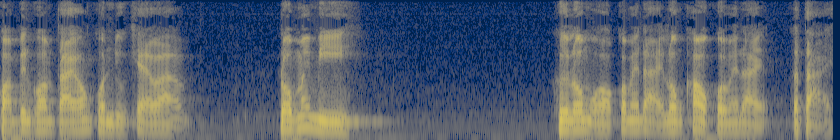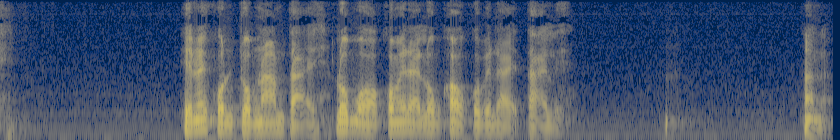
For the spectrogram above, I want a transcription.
ความเป็นความตายของคนอยู่แค่ว่า ลมไม่มี คือลมออกก็ไม่ได้ ลมเข้าก็ไม่ได้ ก็ตาย เห็นไหมคนจมน้ำตาย ลมออกก็ไม่ได้ ลมเข้าก็ไม่ได้ ตายเลยนั่นแหละ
